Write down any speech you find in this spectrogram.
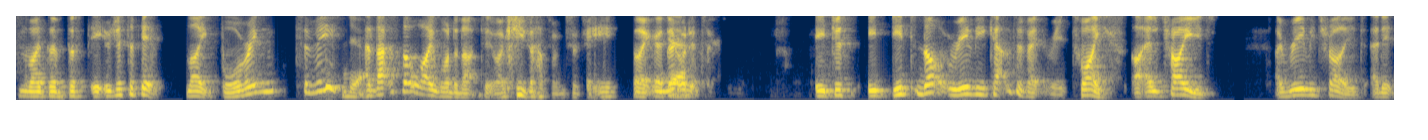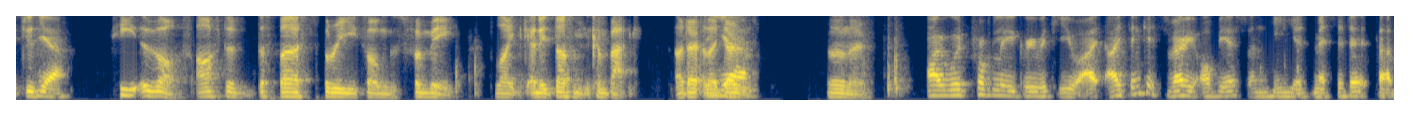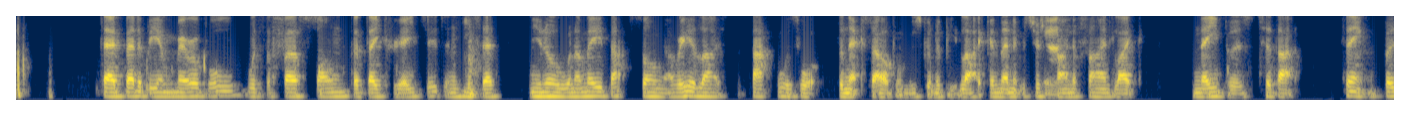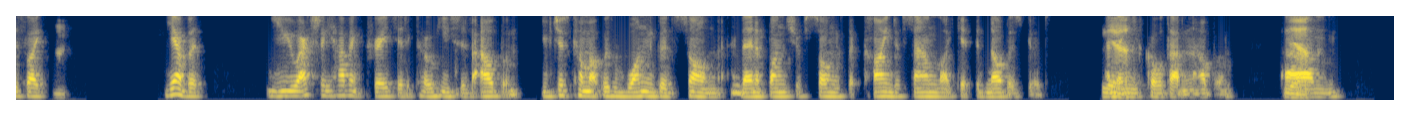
like the, the it was just a bit like boring to me. Yeah, and that's not what I want to like Monkeys album to be. Like I don't yeah. want it to. It just it did not really captivate me twice. I, I tried, I really tried, and it just yeah peters off after the first three songs for me. Like, and it doesn't come back. I don't. I yeah. don't. I don't know. I would probably agree with you. I, I think it's very obvious, and he admitted it, that There'd Better Be a Mirrorball was the first song that they created. And he said, you know, when I made that song, I realized that, that was what the next album was going to be like. And then it was just yeah. trying to find like neighbors to that thing. But it's like, right. yeah, but you actually haven't created a cohesive album. You've just come up with one good song and then a bunch of songs that kind of sound like it but not as good. And yeah. then you've called that an album. Yeah. Um,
